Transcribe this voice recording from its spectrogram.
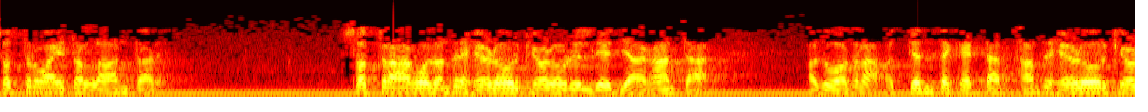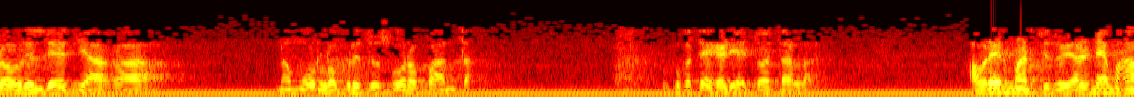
ಸತ್ರವಾಯಿತಲ್ಲ ಅಂತಾರೆ. ಸತ್ರ ಆಗೋದಂದ್ರೆ ಹೇಳೋರು ಕೇಳೋರು ಇಲ್ಲದೆ ಜಾಗ ಅಂತ. ಅದು ಅದರ ಅತ್ಯಂತ ಕೆಟ್ಟ ಅರ್ಥ ಅಂದ್ರೆ ಹೇಳೋರು ಕೇಳೋರು ಇಲ್ಲದೆ ಜಾಗ ನಮ್ಮೂರ್ಲೊಬ್ಬರಿದ್ದು ಸೂರಪ್ಪ ಅಂತ. ಉಪಕತೆ ಹೇಳಿ ಎತ್ತೋಯ್ತಲ್ಲ ಅವರೇನು ಮಾಡ್ತಿದ್ರು? ಎರಡನೇ ಮಹಾ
